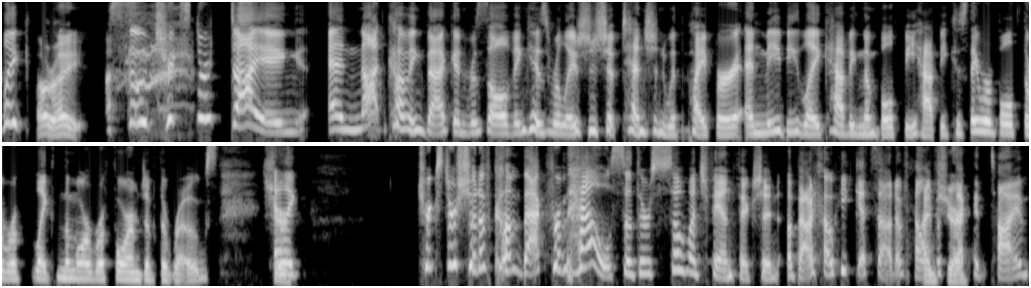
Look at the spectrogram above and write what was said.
like All right. So Trickster dying and not coming back and resolving his relationship tension with Piper and maybe like having them both be happy because they were both the re- like the more reformed of the rogues. Sure. And like Trickster should have come back from hell. So there's so much fan fiction about how he gets out of hell I'm the sure. second time.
